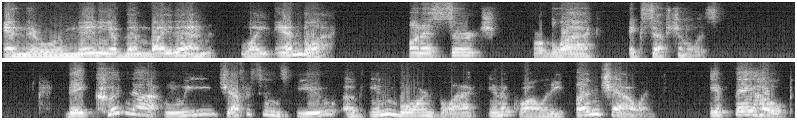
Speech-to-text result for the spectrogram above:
and there were many of them by then, white and black, on a search for black exceptionalism. They could not leave Jefferson's view of inborn black inequality unchallenged if they hoped,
